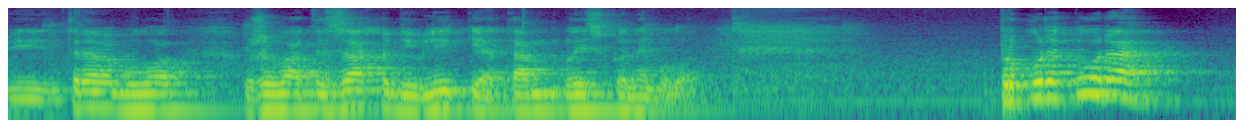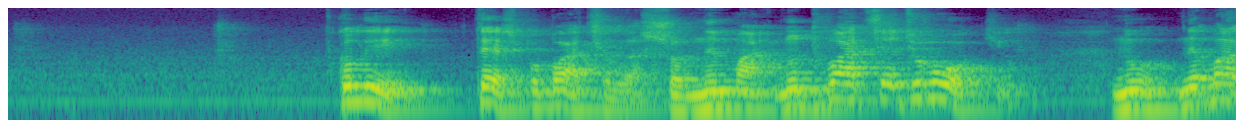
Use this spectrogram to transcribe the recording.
І треба було вживати заходів, ліки, а там близько не було. Прокуратура, коли теж побачила, що нема, ну 20 років, ну нема.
